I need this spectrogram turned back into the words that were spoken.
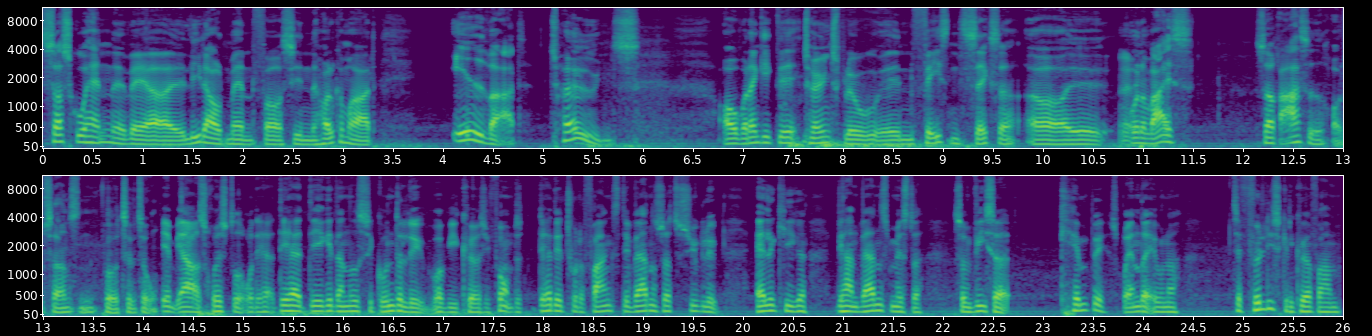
så skulle han øh, være lead-out-mand for sin holdkammerat Edvard Tøns. Og hvordan gik det? Tøns blev en facen sekser, og øh, ja. Undervejs så rasede Rolf Sørensen på TV2. Jamen, jeg er også rystet over det her. Det her det er ikke et eller andet sekunderløb, hvor vi kører os i form. Det, det her det er Tour de France. Det er verdens største cykelløb. Alle kigger. Vi har en verdensmester, som viser kæmpe sprinterevner. Selvfølgelig skal de køre for ham.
